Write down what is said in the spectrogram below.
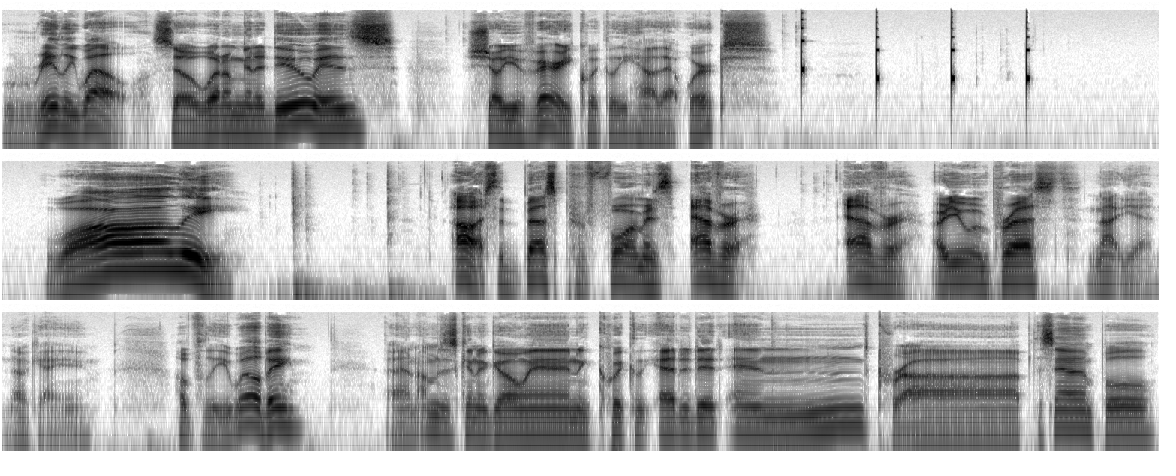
really well. So, what I'm going to do is show you very quickly how that works. Wall-E. Oh, it's the best performance ever. Ever. Are you impressed? Not yet. Okay. Hopefully you will be. And I'm just going to go in and quickly edit it and crop the sample.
